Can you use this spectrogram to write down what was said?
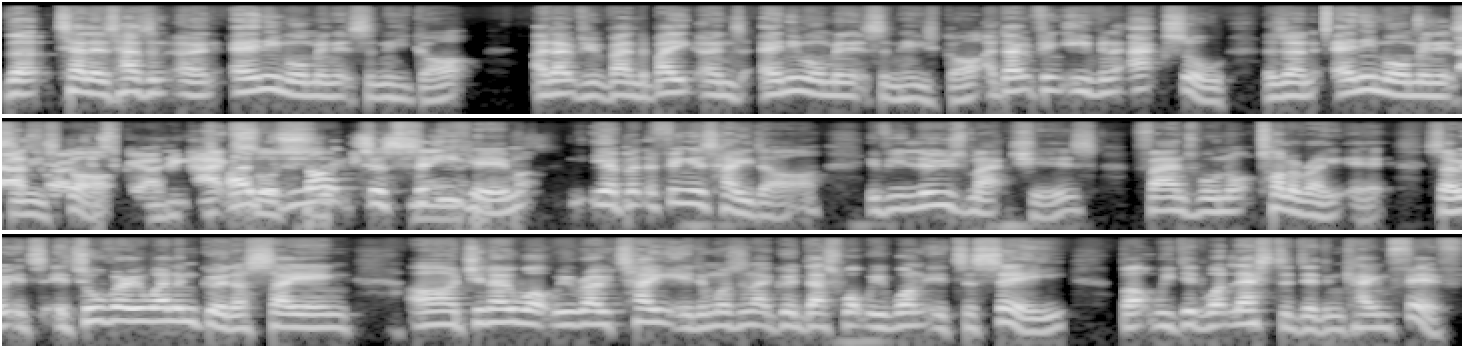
that Telles hasn't earned any more minutes than he got. I don't think Van der Beek earns any more minutes than he's got. I don't think even Axel has earned any more minutes That's than he's got. I, I think Axel I would like to see him. Yeah, but the thing is, Haider, if you lose matches, fans will not tolerate it. So it's it's all very well and good us saying, "Oh, do you know what? We rotated and wasn't that good. That's what we wanted to see, but we did what Leicester did and came fifth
